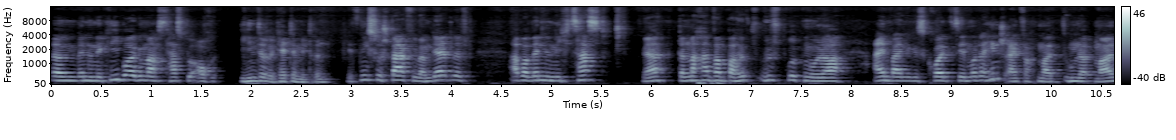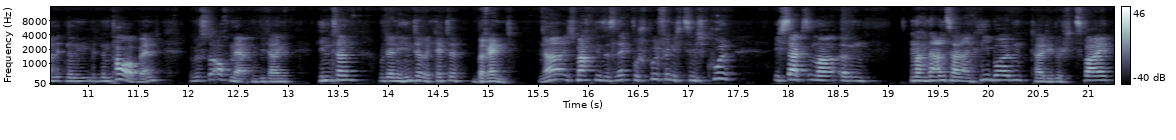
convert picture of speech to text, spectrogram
ähm, wenn du eine Kniebeuge machst, hast du auch die hintere Kette mit drin. Jetzt nicht so stark wie beim Deadlift, aber wenn du nichts hast, ja, dann mach einfach ein paar Hüftbrücken oder einbeiniges Kreuzheben oder Hinge einfach mal 100 Mal mit einem, mit einem Powerband. Dann wirst du auch merken, wie dein Hintern und deine hintere Kette brennt. Na, ich mache dieses Leg Push Pull, finde ich ziemlich cool. Ich sage es immer, ähm, mach eine Anzahl an Kniebeugen, teile die durch zwei,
